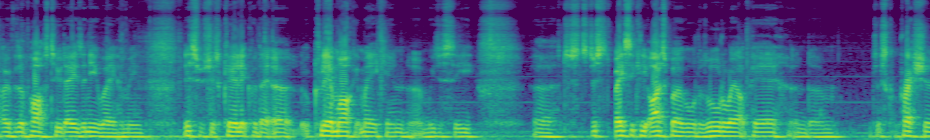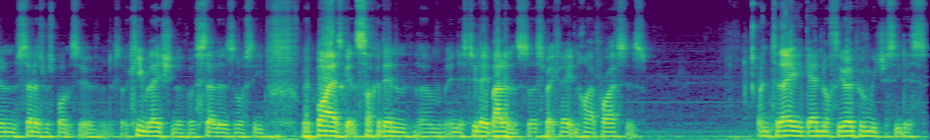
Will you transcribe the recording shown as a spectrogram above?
over the past two days. Anyway, I mean, this was just clear liquidate, uh, clear market making. Um, we just see. Uh, just just basically iceberg orders all the way up here and um, just compression, sellers responsive, and just accumulation of, of sellers, and obviously with buyers getting suckered in um, in this two-day balance, uh, speculating higher prices. And today, again off the open, we just see this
